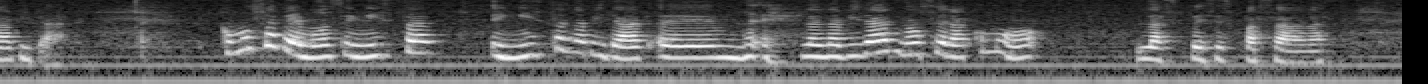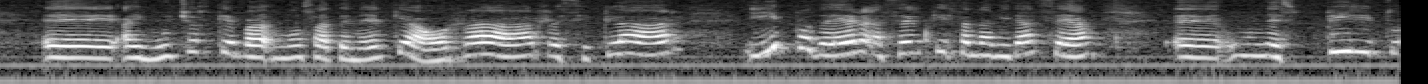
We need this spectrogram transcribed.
Navidad. Como sabemos, en esta, en esta Navidad, em, la Navidad no será como las veces pasadas. Eh, hay muchos que vamos a tener que ahorrar, reciclar y poder hacer que esta Navidad sea eh, un espíritu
